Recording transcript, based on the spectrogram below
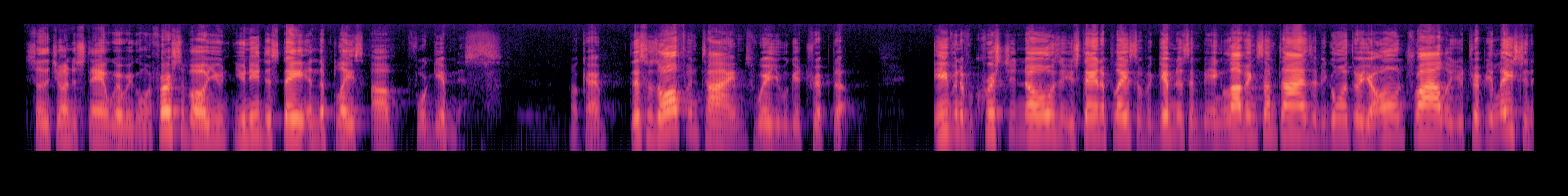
so that you understand where we're going. First of all, you, you need to stay in the place of forgiveness. Okay? This is oftentimes where you will get tripped up even if a Christian knows that you stay in a place of forgiveness and being loving, sometimes if you're going through your own trial or your tribulation,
